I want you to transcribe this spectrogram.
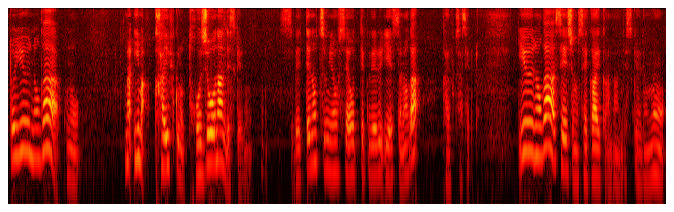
というのがこの、まあ、今回復の途上なんですけれども全ての罪を背負ってくれるイエス様が回復させると。いうのが聖書の世界観なんですけれども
